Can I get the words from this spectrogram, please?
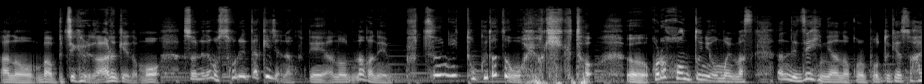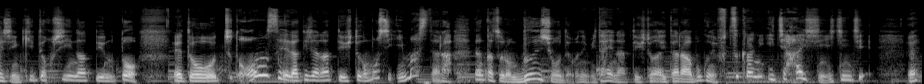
あの、まあ、ぶっちゃけるとあるけども、それでもそれだけじゃなくて、あの、なんかね、普通に得だと思うよ、聞くと。うん、これ本当に思います。なんで、ぜひね、あの、このポッドキャスト配信聞いてほしいなっていうのと、えっと、ちょっと音声だけじゃなっていう人がもしいましたら、なんかその文章でもね、見たいなっていう人がいたら、僕ね、2日に1配信、1日、え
